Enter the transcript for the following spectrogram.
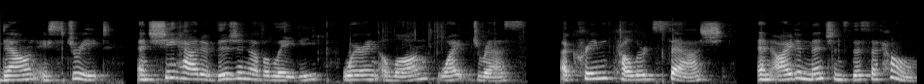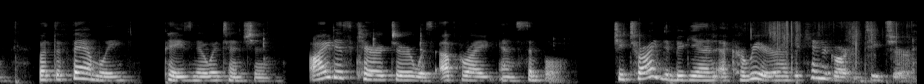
down a street and she had a vision of a lady wearing a long white dress a cream colored sash, and Ida mentions this at home, but the family pays no attention. Ida's character was upright and simple. She tried to begin a career as a kindergarten teacher,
